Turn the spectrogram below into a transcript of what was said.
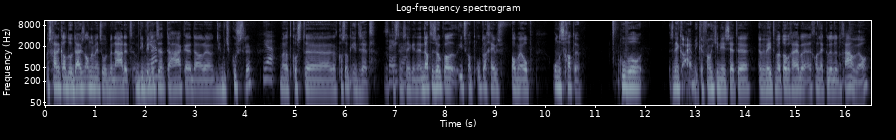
waarschijnlijk al door duizend andere mensen wordt benaderd. Om die binnen Ja. te, te haken, daar, eh, die moet je koesteren. ja, Maar dat kost, dat kost ook inzet. Dat kost Zeker. zeker. En dat is ook wel iets wat opdrachtgevers, valt mij op, onderschatten. Hoeveel ze denken, ah ja, microfoontje neerzetten en we weten wat we gaan hebben en gewoon lekker lullen, dan gaan we wel.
